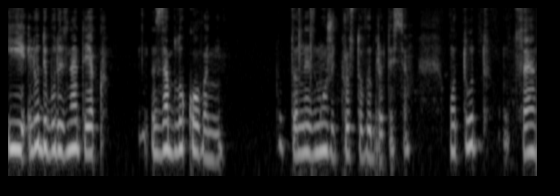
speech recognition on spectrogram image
І люди будуть, знаєте, як заблоковані. Тобто не зможуть просто вибратися. Отут це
